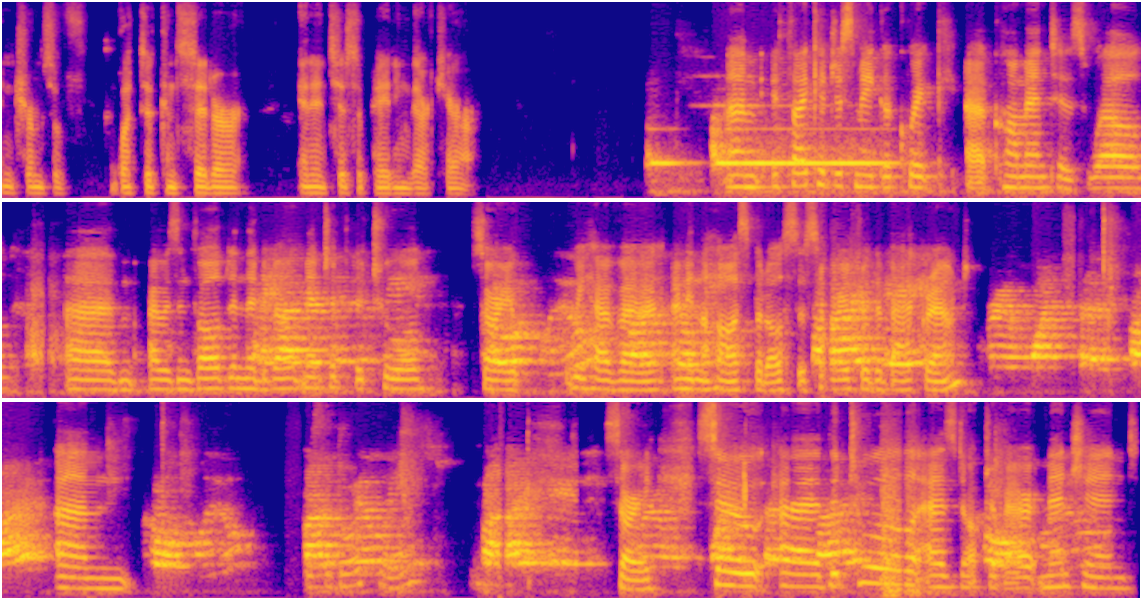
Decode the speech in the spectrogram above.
in terms of what to consider and anticipating their care. Um, if I could just make a quick uh, comment as well. Um, I was involved in the development of the tool. Sorry, we have, uh, I'm in the hospital, so sorry for the background. Um, is the door closed? Sorry. So uh, the tool, as Dr. Barratt mentioned,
